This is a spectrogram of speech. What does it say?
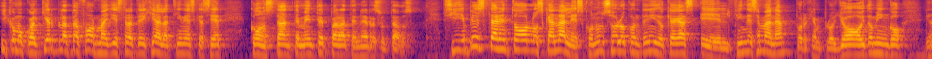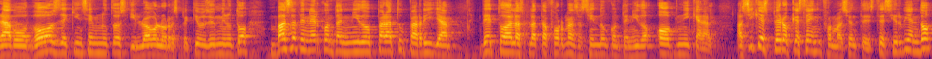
y como cualquier plataforma y estrategia la tienes que hacer constantemente para tener resultados. Si empiezas a estar en todos los canales con un solo contenido que hagas el fin de semana, por ejemplo, yo hoy domingo grabo dos de 15 minutos y luego los respectivos de un minuto, vas a tener contenido para tu parrilla de todas las plataformas haciendo un contenido omnicanal. Así que espero que esta información te esté sirviendo,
